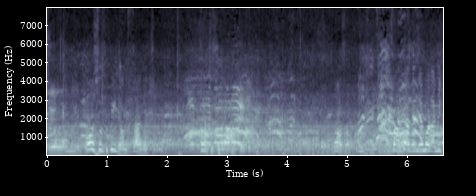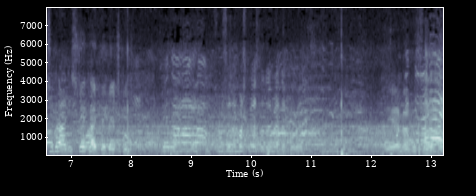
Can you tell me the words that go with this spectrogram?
Gdje on je? Ošao s Tinom sad, dok- sad će se vratiti. Pa da, da ne moram ići u gradištu. a? Čekajte, dečki. Slušaj, imaš mjesto da je mene povedi. Jebemo sunce.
